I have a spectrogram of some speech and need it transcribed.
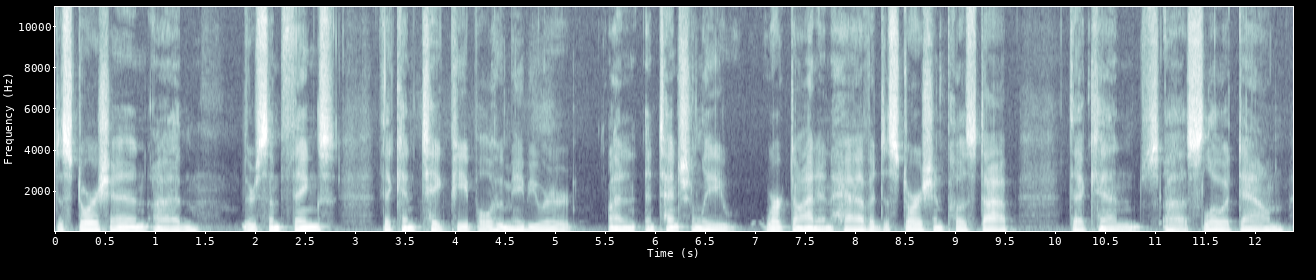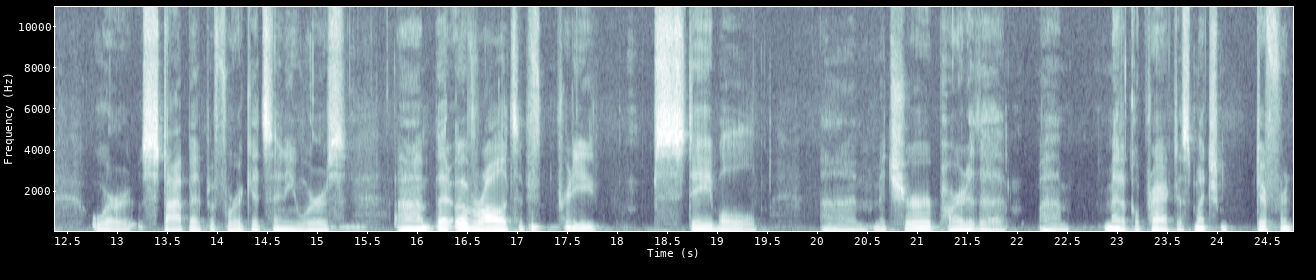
distortion. Um, there's some things that can take people who maybe were unintentionally worked on and have a distortion post-op that can uh, slow it down or stop it before it gets any worse. Um, but overall, it's a pretty stable, um, mature part of the um, medical practice, much different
